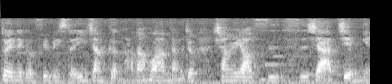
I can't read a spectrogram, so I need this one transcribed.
对那个菲比斯的印象更好。那后来他们两个就相约要私私下见面。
